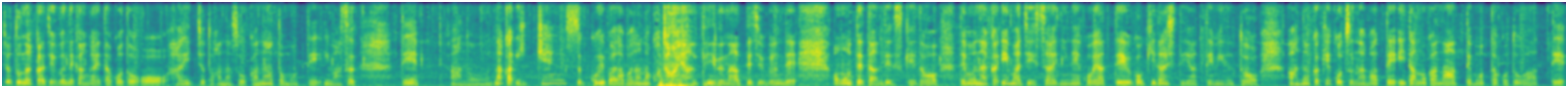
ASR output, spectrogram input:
ちょっとなんか自分で考えたことをはいちょっと話そうかなと思っています。であのなんか一見すっごいバラバラなことをやっているなって自分で思ってたんですけどでもなんか今実際にねこうやって動き出してやってみるとあなんか結構つながっていたのかなって思ったことがあって。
